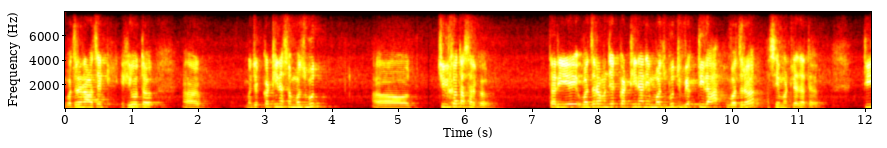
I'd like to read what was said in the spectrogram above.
वज्र नावाचं एक हे होतं म्हणजे कठीण असं मजबूत चिलखतासारखं. तर ये वज्र म्हणजे कठीण आणि मजबूत व्यक्तीला वज्र असे म्हटलं जातं. ती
